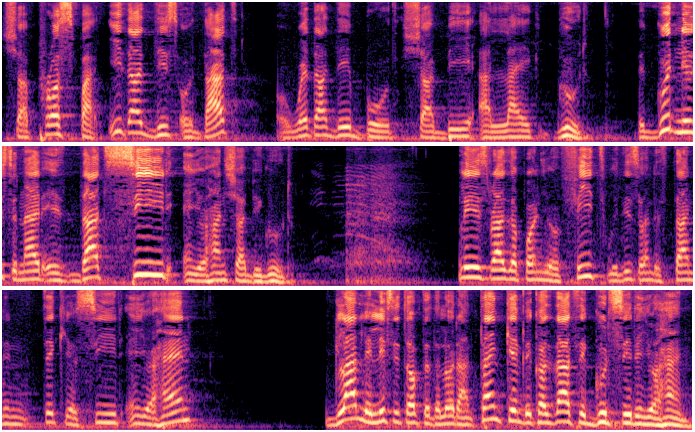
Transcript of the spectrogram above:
shall prosper, either this or that, or whether they both shall be alike good. The good news tonight is that seed in your hand shall be good. Please rise upon your feet with this understanding. Take your seed in your hand. Gladly lift it up to the Lord and thank Him because that's a good seed in your hand.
